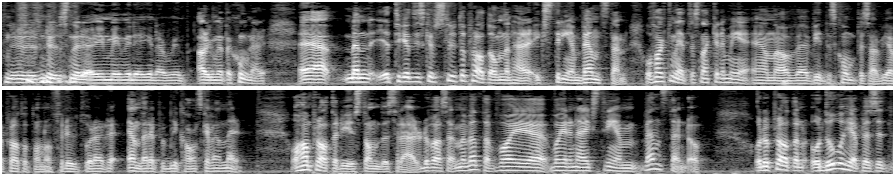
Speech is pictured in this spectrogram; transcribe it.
Nu, nu snurrar jag in med min egen argumentation här. Eh, men jag tycker att vi ska sluta prata om den här extremvänstern. Och faktum är att jag snackade med en av eh, Viddes kompisar, vi har pratat om honom förut, våra enda republikanska vänner. Och han pratade just om det sådär, och då var jag såhär, men vänta, vad är, vad är den här extremvänstern då? Och då pratade och då helt plötsligt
